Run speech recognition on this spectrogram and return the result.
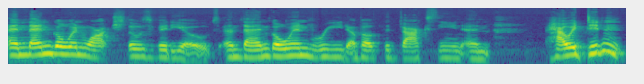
and then go and watch those videos and then go and read about the vaccine and how it didn't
